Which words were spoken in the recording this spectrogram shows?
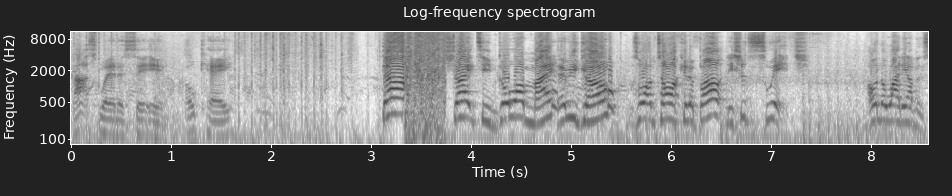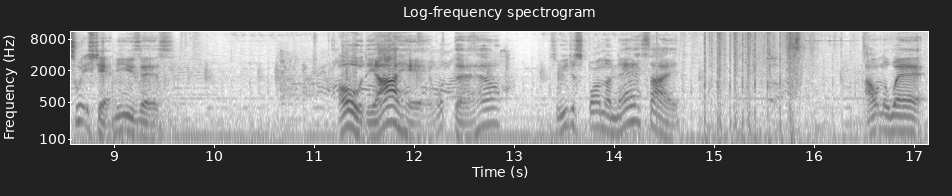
That's where they're sitting. Okay. That strike team, go on, mate. There we go. That's what I'm talking about. They should switch. I don't know why they haven't switched yet. Let me use this. Oh, they are here. What the hell? So we just spawned on their side. I don't know where.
